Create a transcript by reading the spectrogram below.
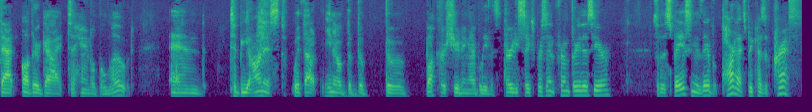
that other guy to handle the load, and to be honest, without you know the the the Buckler shooting, I believe it's thirty six percent from three this year, so the spacing is there. But part of that's because of Khris.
